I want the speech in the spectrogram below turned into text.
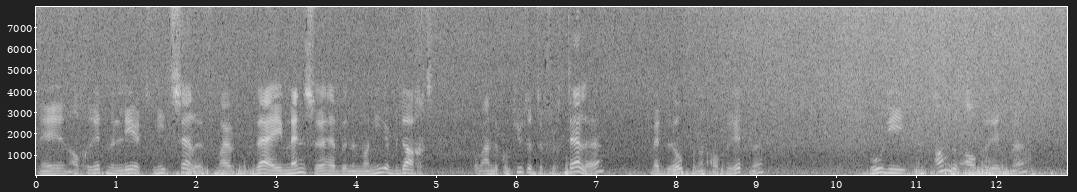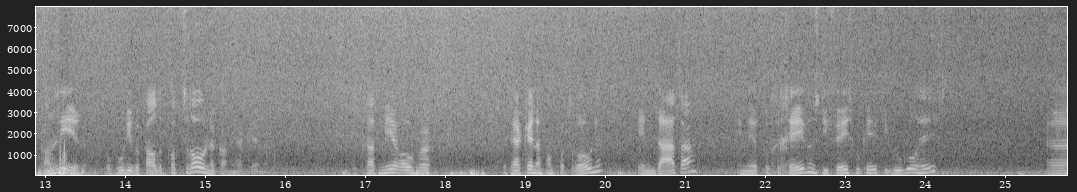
Nee, een algoritme leert niet zelf, maar wij mensen hebben een manier bedacht om aan de computer te vertellen, met behulp van een algoritme, hoe die een ander algoritme kan leren. Of hoe die bepaalde patronen kan herkennen. Dus het gaat meer over het herkennen van patronen in data, in heel veel gegevens die Facebook heeft, die Google heeft. Uh,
